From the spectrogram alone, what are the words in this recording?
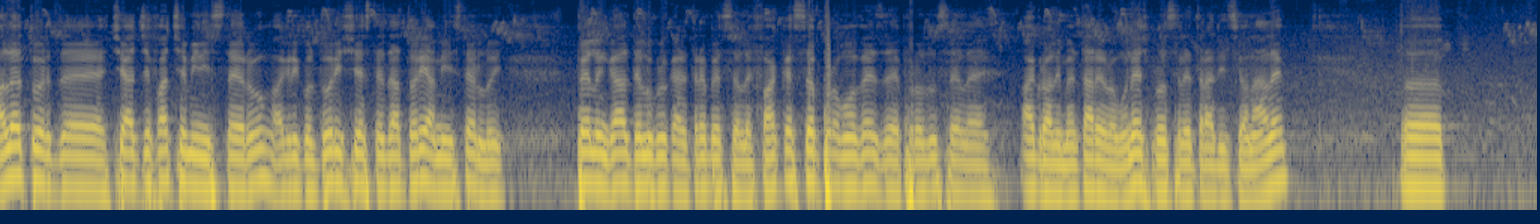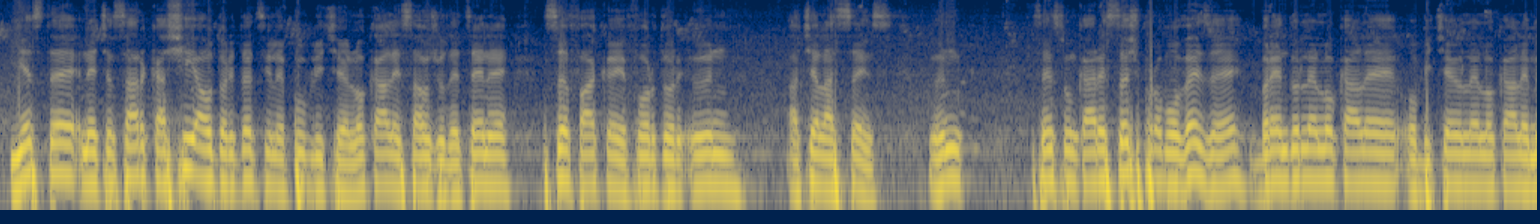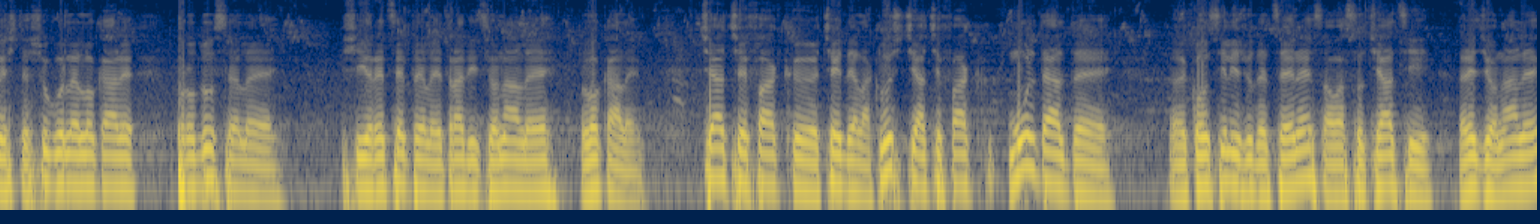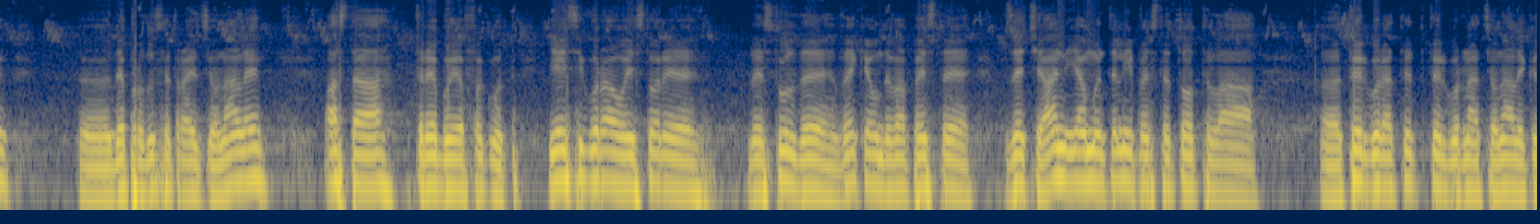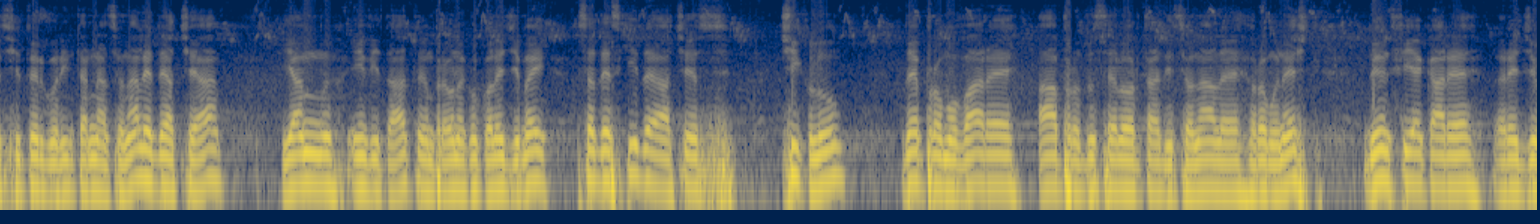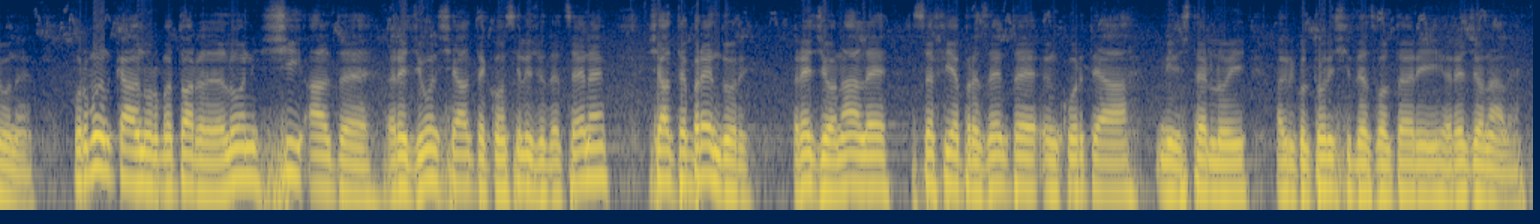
alături de ceea ce face Ministerul Agriculturii și este datoria Ministerului, pe lângă alte lucruri care trebuie să le facă, să promoveze produsele agroalimentare românești, produsele tradiționale. Uh, este necesar ca și autoritățile publice, locale sau județene, să facă eforturi în același sens, în sensul în care să-și promoveze brandurile locale, obiceiurile locale, meșteșugurile locale, produsele și rețetele tradiționale locale. Ceea ce fac uh, cei de la Cluj, ceea ce fac multe alte uh, consilii județene sau asociații regionale uh, de produse tradiționale, asta trebuie făcut. Ei sigur au o istorie destul de veche, undeva peste 10 ani. I-am întâlnit peste tot la târguri, atât târguri naționale cât și târguri internaționale, de aceea i-am invitat împreună cu colegii mei să deschidă acest ciclu de promovare a produselor tradiționale românești din fiecare regiune. Urmând ca în următoarele luni și alte regiuni și alte consilii județene și alte branduri regionale să fie prezente în curtea Ministerului Agriculturii și Dezvoltării Regionale.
